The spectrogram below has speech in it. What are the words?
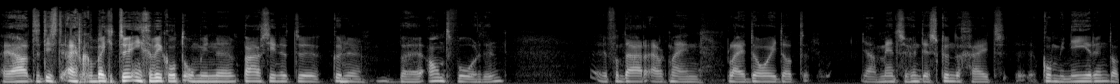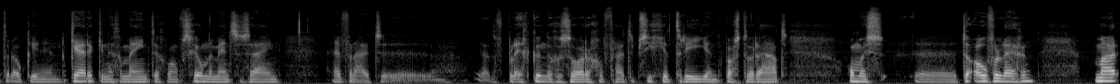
Nou ja, het is eigenlijk een beetje te ingewikkeld om in een paar zinnen te kunnen beantwoorden. Eh, vandaar eigenlijk mijn pleidooi dat ja, mensen hun deskundigheid eh, combineren. Dat er ook in een kerk, in een gemeente gewoon verschillende mensen zijn. Hè, vanuit ja, de verpleegkundige zorg of vanuit de psychiatrie en het pastoraat. Om eens te overleggen. Maar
